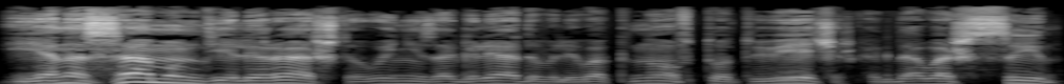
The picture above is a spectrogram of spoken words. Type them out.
И я на самом деле рад, что вы не заглядывали в окно в тот вечер, когда ваш сын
